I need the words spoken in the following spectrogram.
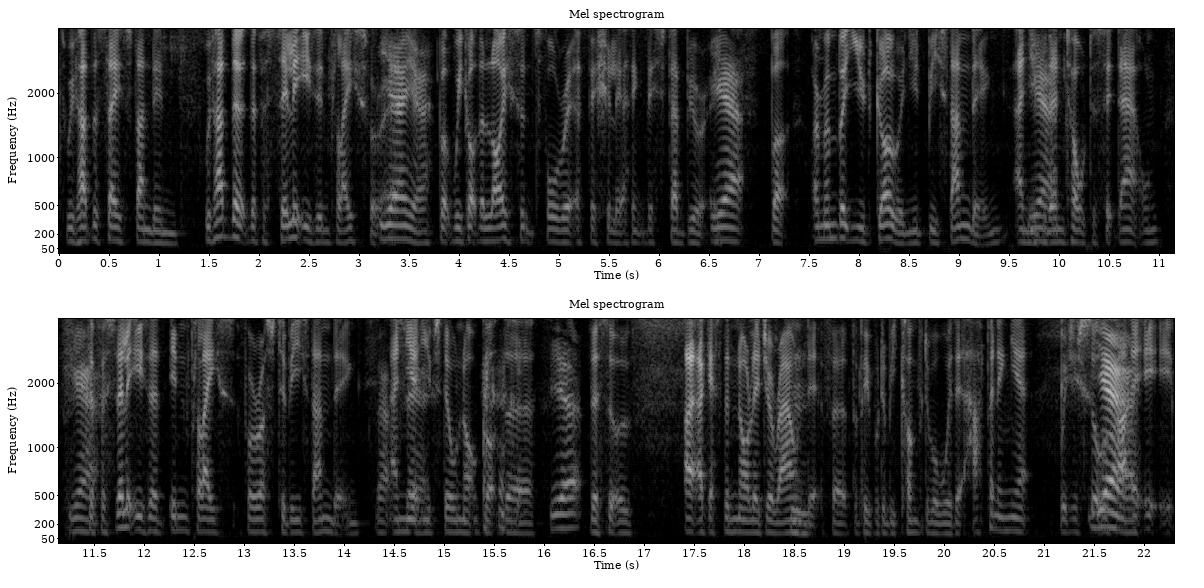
so we've had the safe standing, we've had the, the facilities in place for it. yeah, yeah, But we got the license for it officially, I think, this February. yeah, But I remember you'd go and you'd be standing, and you'd Yeah. be then told to sit down. yeah. The facilities are in place for us to be standing, that's and yet it. you've still not got the yeah. the sort of, I, I guess, the knowledge around Mm. it for, for people to be comfortable with it happening yet. Which is sort Yeah. of, like, it, it,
